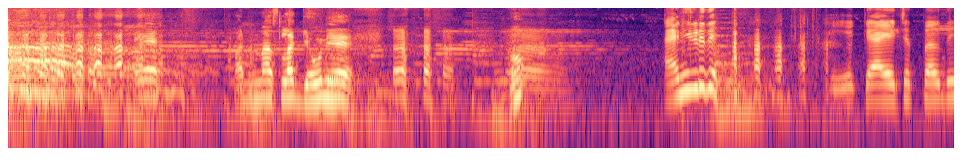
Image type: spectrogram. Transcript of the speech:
ए, पन्नास लाख घेऊन ये. आणि इकडे दे. हे काय याच्यात पाव दे?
